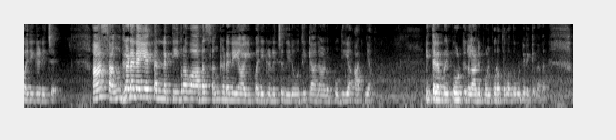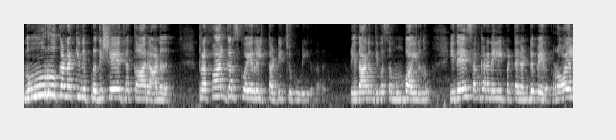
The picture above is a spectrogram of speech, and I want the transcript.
പരിഗണിച്ച് ആ സംഘടനയെ തന്നെ തീവ്രവാദ സംഘടനയായി പരിഗണിച്ച് നിരോധിക്കാനാണ് പുതിയ ആജ്ഞ. ഇത്തരം റിപ്പോർട്ടുകളാണ് ഇപ്പോൾ പുറത്തു വന്നുകൊണ്ടിരിക്കുന്നത്. നൂറുകണക്കിന് പ്രതിഷേധക്കാരാണ് ട്രഫാൽഗർ സ്ക്വയറിൽ തടിച്ചുകൂടിയിരുന്നത് ഏതാനും ദിവസം മുമ്പായിരുന്നു ഇതേ സംഘടനയിൽപ്പെട്ട രണ്ടുപേർ റോയൽ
